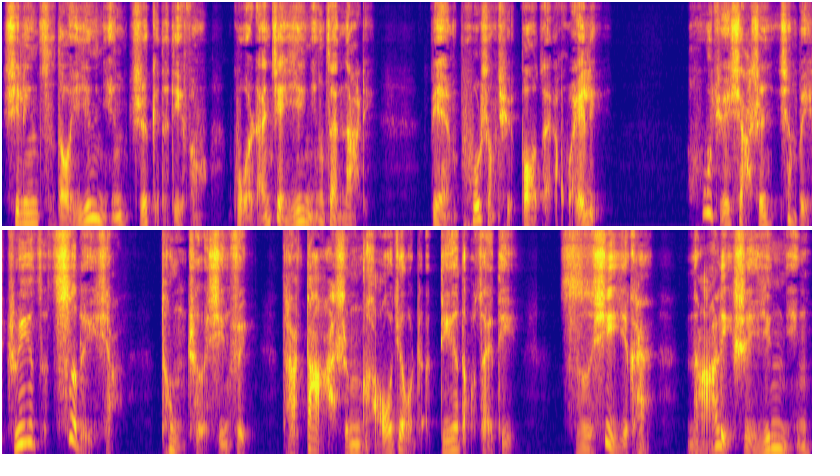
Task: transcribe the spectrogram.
西林子到英宁指给的地方，果然见英宁在那里，便扑上去抱在怀里。忽觉下身像被锥子刺了一下，痛彻心扉。他大声嚎叫着跌倒在地，仔细一看。哪里是英宁？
